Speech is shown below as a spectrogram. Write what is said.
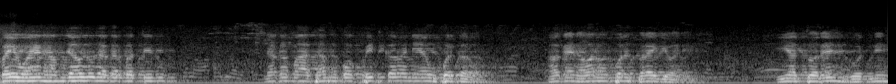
ભાઈ હું એને સમજાવું છું અગરબત્તીનું નકર માથામાં કોક ફિટ કરો ને એ ઉપર કરો. હવે કઈ હવાનો ઉપર જ ભરાઈ જવાની યાદ તો રે, રોજની.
